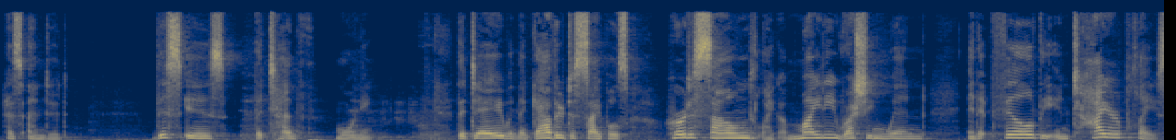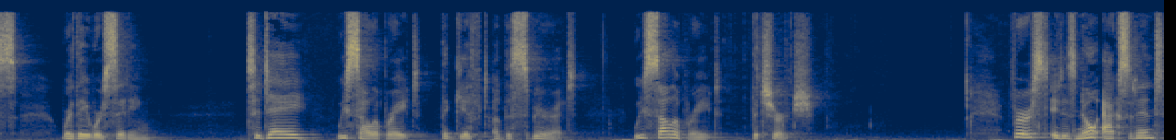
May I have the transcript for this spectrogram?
has ended. This is the tenth morning, the day when the gathered disciples heard a sound like a mighty rushing wind, and it filled the entire place where they were sitting. Today we celebrate the gift of the Spirit. We celebrate the church. First, it is no accident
